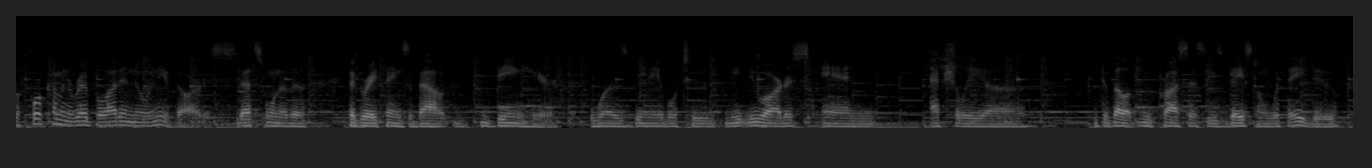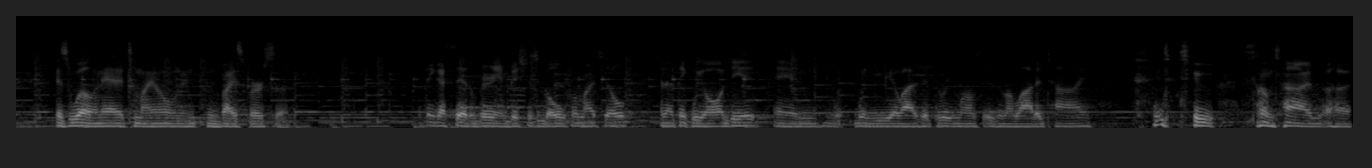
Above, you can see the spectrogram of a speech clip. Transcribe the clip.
Before coming to Red Bull, I didn't know any of the artists. That's one of the, the great things about being here, was being able to meet new artists and actually uh, develop new processes based on what they do as well and add it to my own and, and vice versa. I think I set a very ambitious goal for myself and I think we all did and when you realize that three months isn't a lot of time, to sometime uh,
